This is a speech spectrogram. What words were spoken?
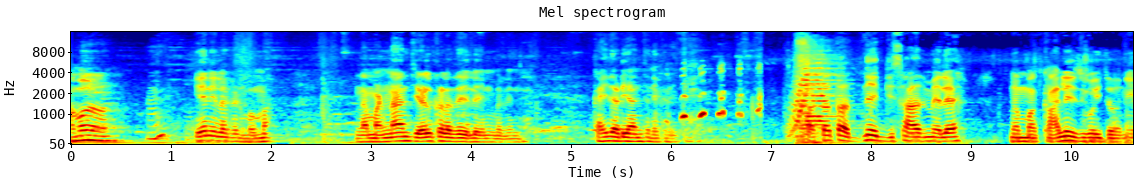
ಅಮ್ಮ. ಏನಿಲ್ಲ ಕಣ್ಮಮ್ಮ. ನಮ್ಮ ಅಣ್ಣ ಅಂತ ಹೇಳ್ಕೊಳ್ಳೋದೇ ಇಲ್ಲ ಇನ್ಮೇಲಿಂದ. ಕೈದಡಿಯ ಅಂತಾನೆ ಕರಿತೀನಿ ಸತತ ಹದಿನೈದು ದಿವಸ ಆದ್ಮೇಲೆ ನಮ್ಮ ಕಾಲೇಜ್ಗೆ ಹೋಯ್ತವನಿ.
